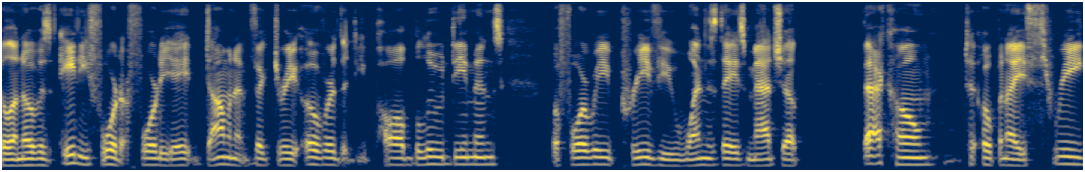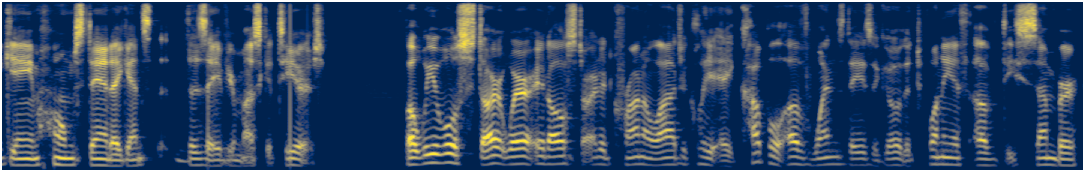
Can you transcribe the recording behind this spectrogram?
Villanova's 84 to 48 dominant victory over the DePaul Blue Demons before we preview Wednesday's matchup back home to open a three game homestand against the Xavier Musketeers. But we will start where it all started chronologically a couple of Wednesdays ago, the 20th of December,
